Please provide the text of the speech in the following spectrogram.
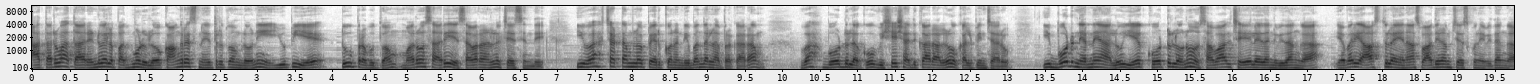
ఆ తరువాత రెండు వేల పదమూడులో కాంగ్రెస్ నేతృత్వంలోని యూపీఏ టూ ప్రభుత్వం మరోసారి సవరణలు చేసింది. ఈ వహ్ చట్టంలో పేర్కొన్న నిబంధనల ప్రకారం వహ్ బోర్డులకు విశేష అధికారాలు కల్పించారు. ఈ బోర్డు నిర్ణయాలు ఏ కోర్టులోనూ సవాల్ చేయలేదని విధంగా ఎవరి ఆస్తులైనా స్వాధీనం చేసుకునే విధంగా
